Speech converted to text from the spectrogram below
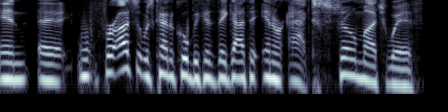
And uh, for us, it was kind of cool because they got to interact so much with,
